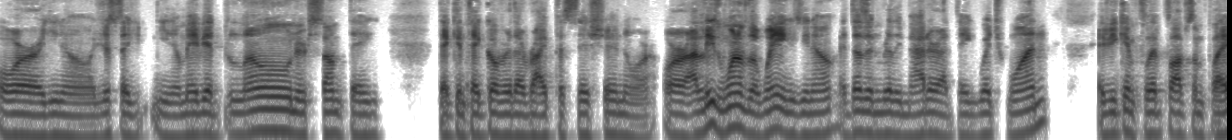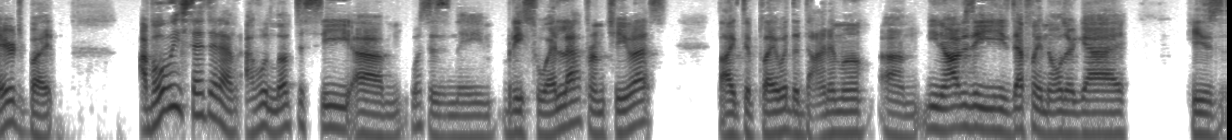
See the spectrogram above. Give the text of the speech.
or, you know, just a, you know, maybe a loan or something that can take over the right position or, or at least one of the wings, you know, it doesn't really matter. I think which one, if you can flip flop some players, but I've always said that I, I would love to see, um, what's his name? Brizuela from Chivas, like to play with the Dynamo. Um, you know, obviously he's definitely an older guy he's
